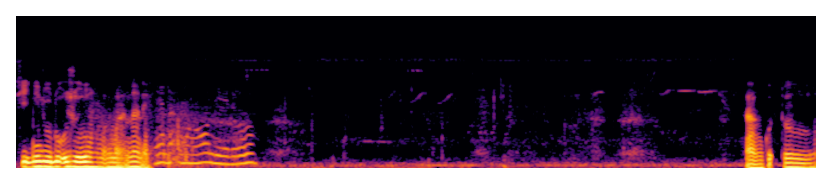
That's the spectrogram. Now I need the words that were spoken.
Sini duduk su mana-mana deh. Saya nak mau dia tu. Sangkut tu.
